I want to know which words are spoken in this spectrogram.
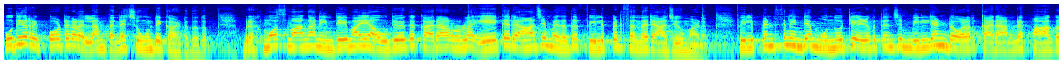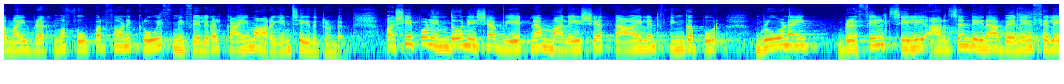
പുതിയ റിപ്പോർട്ടുകളെല്ലാം തന്നെ ചൂണ്ടിക്കാട്ടുന്നത്. ബ്രഹ്മോസ് വാങ്ങാൻ ഇന്ത്യയുമായി ഔദ്യോഗിക കരാറുള്ള ഏക രാജ്യം എന്നത് ഫിലിപ്പൈൻസ് എന്ന രാജ്യവുമാണ്. ഫിലിപ്പൈൻസിന് ഇന്ത്യ മുന്നൂറ്റി എഴുപത്തഞ്ച് മില്യൺ ഡോളർ കരാറിന്റെ ഭാഗമായി ബ്രഹ്മോസ് സൂപ്പർസോണിക് ക്രൂയിസ് മിസൈലുകൾ കൈമാറുകയും ചെയ്തിട്ടുണ്ട്. പക്ഷേ ഇപ്പോൾ Indonesia Vietnam Malaysia Thailand Singapore Brunei Brazil Chile Argentina വെനേസിലെ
